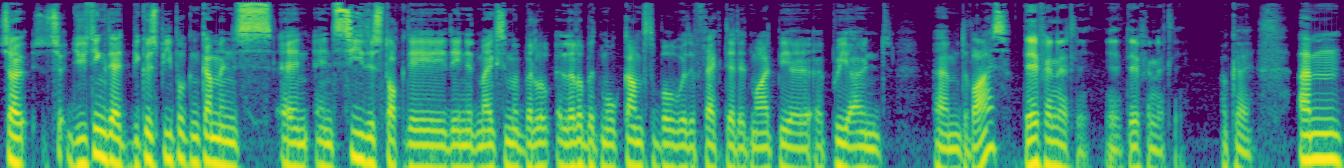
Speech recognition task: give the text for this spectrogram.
so, so do you think that because people can come and, and, and see the stock there, then it makes them a bit, a little bit more comfortable with the fact that it might be a, a pre-owned, um, device? Definitely. Yeah, definitely. Okay. Um,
